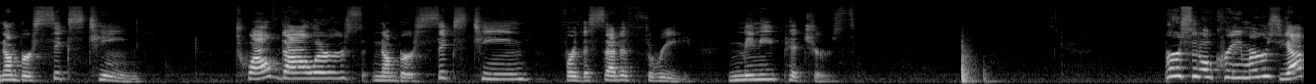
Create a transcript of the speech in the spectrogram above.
number 16. $12, number 16 for the set of three. Mini pitchers. Personal creamers. Yep,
